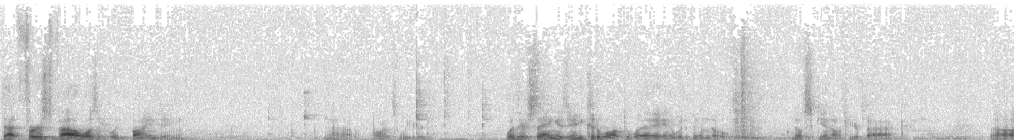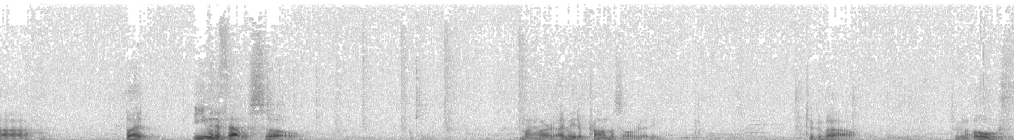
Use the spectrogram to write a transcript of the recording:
that first vow wasn't really binding. And I thought, well, that's weird. What they're saying is, you know, you could have walked away and it would have been no, no skin off your back. Uh, but even if that was so, my heart, I made a promise already. Took a vow. Took an oath.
